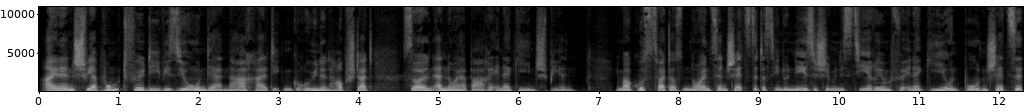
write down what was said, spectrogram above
Einen Schwerpunkt für die Vision der nachhaltigen grünen Hauptstadt sollen erneuerbare Energien spielen. Im August 2019 schätzte das indonesische Ministerium für Energie und Bodenschätze,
